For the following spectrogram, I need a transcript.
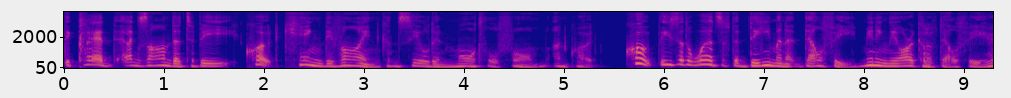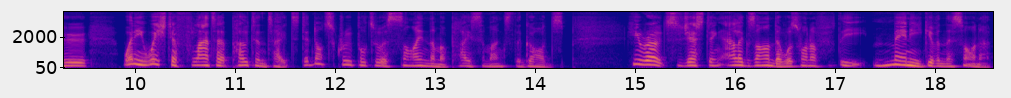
declared Alexander to be, quote, king divine concealed in mortal form, unquote. Quote, these are the words of the demon at Delphi, meaning the Oracle of Delphi, who, when he wished to flatter potentates, did not scruple to assign them a place amongst the gods. He wrote, suggesting Alexander was one of the many given this honour.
